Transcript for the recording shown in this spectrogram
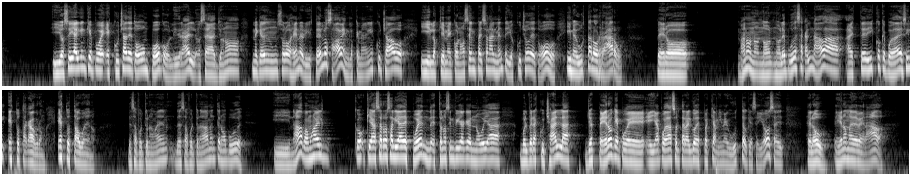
Y yo soy alguien que pues escucha de todo un poco, literal. O sea, yo no me quedo en un solo género. Y ustedes lo saben, los que me han escuchado y los que me conocen personalmente, yo escucho de todo. Y me gusta lo raro. Pero, mano, no, no, no le pude sacar nada a este disco que pueda decir, esto está cabrón, esto está bueno. Desafortunadamente, desafortunadamente no pude. Y nada, vamos a ver qué hace Rosalía después. Esto no significa que no voy a volver a escucharla yo espero que pues ella pueda soltar algo después que a mí me guste o qué sé yo. O sea, hello, ella no me debe nada.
